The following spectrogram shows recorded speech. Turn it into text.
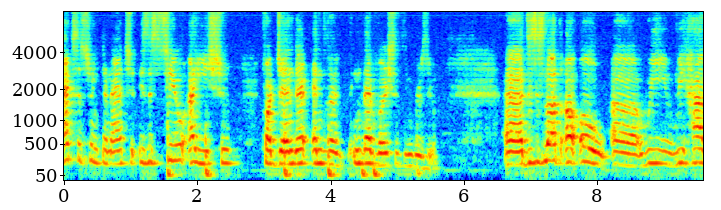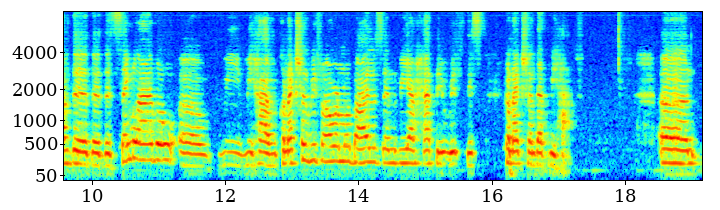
Access to internet is still an issue for gender and diversity in Brazil. Uh, this is not uh, oh uh, we we have the the, the same level. Uh, we we have connection with our mobiles and we are happy with this connection that we have. Um,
